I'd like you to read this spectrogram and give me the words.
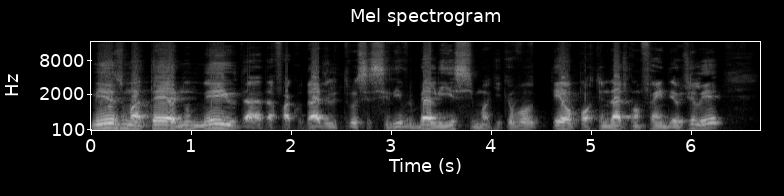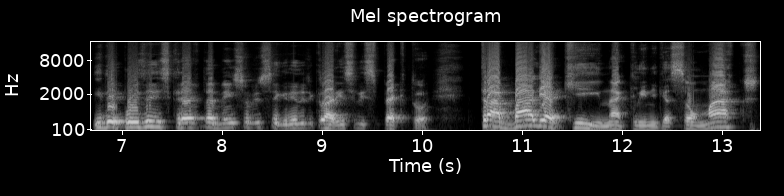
mesmo até no meio da, da faculdade, ele trouxe esse livro belíssimo aqui, que eu vou ter a oportunidade, com fé em Deus, de ler. E depois ele escreve também sobre o segredo de Clarice Lispector. Trabalha aqui na Clínica São Marcos,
